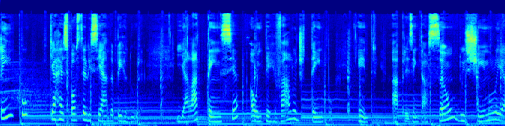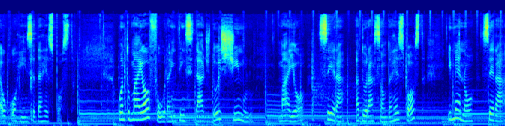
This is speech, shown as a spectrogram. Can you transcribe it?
tempo que a resposta eliciada perdura, e a latência ao intervalo de tempo entre a apresentação do estímulo e a ocorrência da resposta. Quanto maior for a intensidade do estímulo, maior será a duração da resposta e menor será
